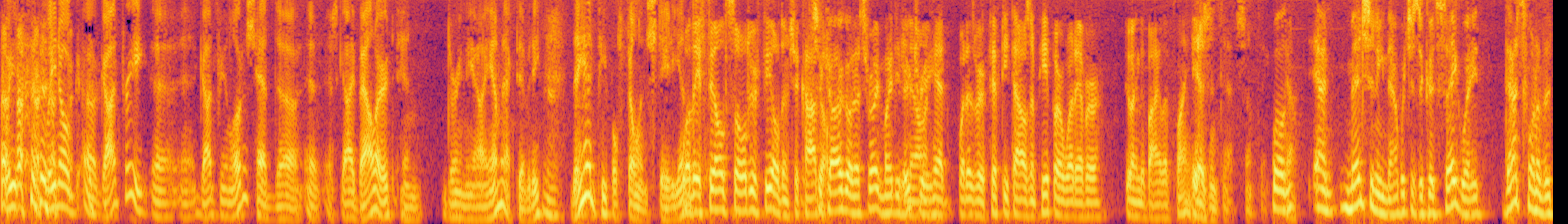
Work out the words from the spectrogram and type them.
we, you, well, you know, uh, Godfre, uh, uh, Godfre and Lotus had uh, as Guy Ballard and during the I AM activity, they had people filling stadiums. well they filled soldier field in chicago Chicago, that's right, Mighty you know Victory. had what is there 50000 people or whatever doing the violet flame Isn't that something? well, Yeah. and mentioning that, which is a good segue, that's one of the,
